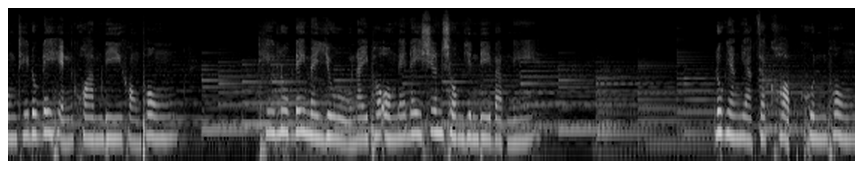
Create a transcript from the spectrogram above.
งษ์ที่ลูกได้เห็นความดีของพงษ์ที่ลูกได้มาอยู่ในพระองค์ได้ได้ชื่นชมยินดีแบบนี้ ลูกยังอยากจะขอบคุณพงษ์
